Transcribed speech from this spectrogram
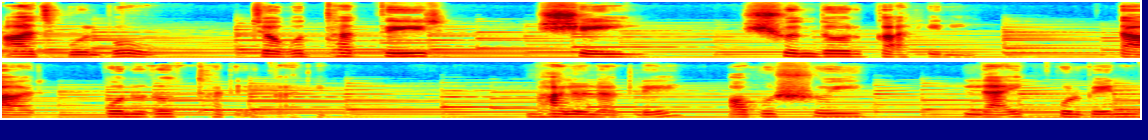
আজ বলব, জগদ্ধাত্রীর সেই সুন্দর কাহিনী, তার পুনরুদ্ধারের কাহিনী। ভালো লাগলে অবশ্যই লাইক করবেন,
